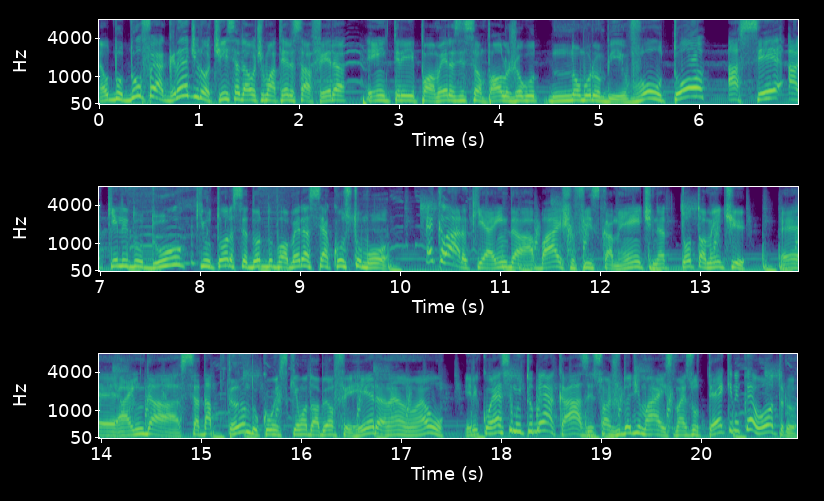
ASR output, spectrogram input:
O Dudu foi a grande notícia da última terça-feira entre Palmeiras e São Paulo, jogo no Morumbi. Voltou a ser aquele Dudu que o torcedor do Palmeiras se acostumou. É claro que ainda abaixo fisicamente, né? Totalmente é, ainda se adaptando com o esquema do Abel Ferreira, né? Não é um, ele conhece muito bem a casa, isso ajuda demais, mas o técnico é outro.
